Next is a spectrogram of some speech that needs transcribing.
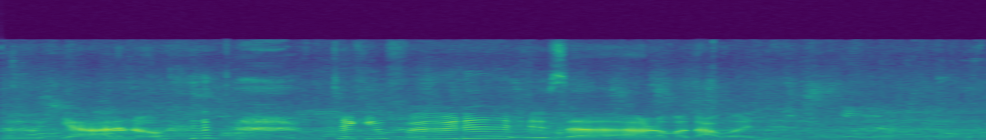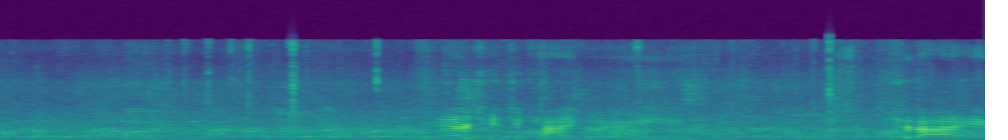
food. Yeah, I don't know. Taking food is, uh, I don't know about that one. Never change the category. Should I?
